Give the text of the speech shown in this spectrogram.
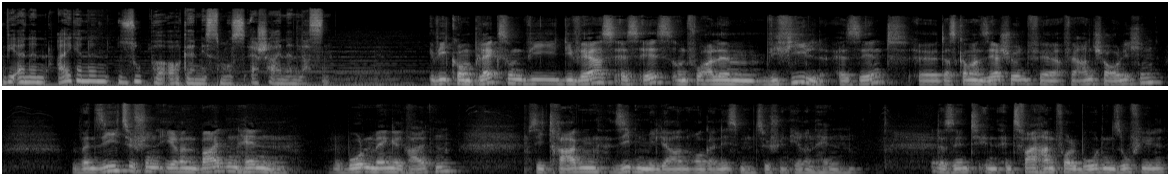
wie einen eigenen Superorganismus erscheinen lassen. Wie komplex und wie divers es ist und vor allem wie viel es sind, äh, das kann man sehr schön veranschaulichen. Wenn Sie zwischen Ihren beiden Händen eine Bodenmenge halten, Sie tragen sieben Milliarden Organismen zwischen Ihren Händen. Das sind in, in zwei Handvoll Boden so viele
